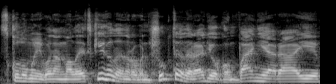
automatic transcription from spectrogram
З Коломиї Богдан Малецький, Галина Ровенчук, телерадіокомпанія Раї.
